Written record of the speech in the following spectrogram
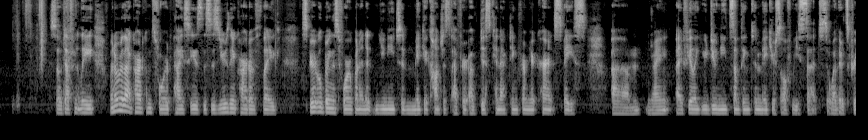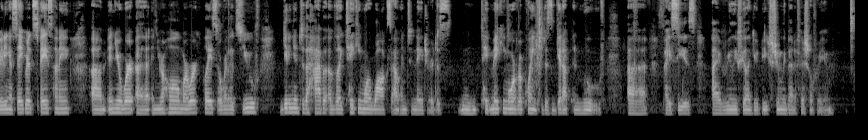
So definitely, whenever that card comes forward, Pisces, this is usually a card of like, Spirit will bring this forward when it, you need to make a conscious effort of disconnecting from your current space. Um, right? I feel like you do need something to make yourself reset. So whether it's creating a sacred space, honey, um, in your work, uh, in your home or workplace, or whether it's you getting into the habit of like taking more walks out into nature, just mm, making more of a point to just get up and move uh, Pisces, I really feel like it would be extremely beneficial for you,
